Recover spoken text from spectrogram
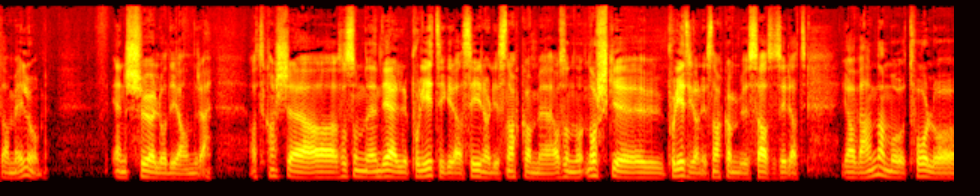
da mellom en sjøl og de andre. At kanskje, sånn som en del politikere sier når de snakker med altså Norske politikere når de snakker med USA, så sier de at ja, venner må tåle å,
